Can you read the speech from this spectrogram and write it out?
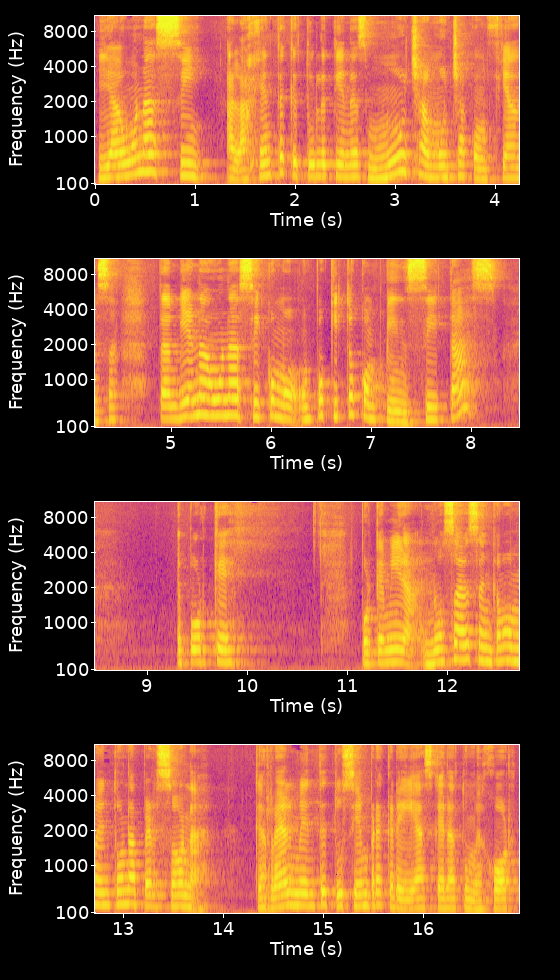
y aún así a la gente que tú le tienes mucha, mucha confianza, también aún así como un poquito con pincitas. ¿Por qué? Porque mira, no sabes en qué momento una persona que realmente tú siempre creías que era tu mejor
